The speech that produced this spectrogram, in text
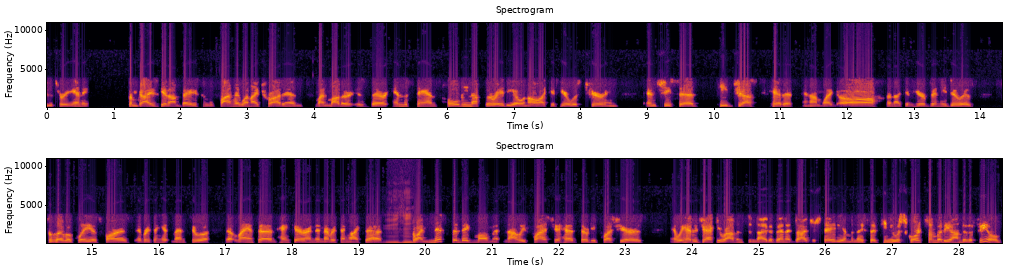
two, three inning. Some guys get on base, and finally, when I trot in, my mother is there in the stands holding up the radio, and all I could hear was cheering. And she said, "He just hit it. And I'm like, oh, and I can hear Vinny do his soliloquy as far as everything it meant to uh, Atlanta and Hank Aaron and everything like that. Mm-hmm. So I missed the big moment. Now we flash ahead 30 plus years, and we had a Jackie Robinson night event at Dodger Stadium, and they said, can you escort somebody onto the field?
